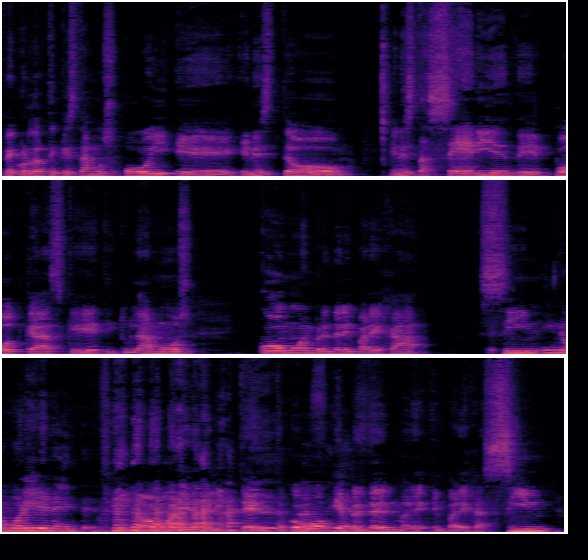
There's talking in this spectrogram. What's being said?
recordarte que estamos hoy eh, en, esto, en esta serie de podcast que titulamos Cómo emprender en pareja sin y no morir, en el intento. Y no morir en el intento. Cómo emprender en, pareja sin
